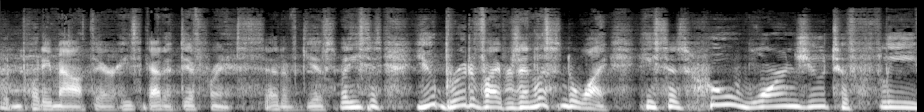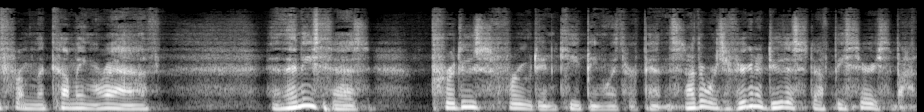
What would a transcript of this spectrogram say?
wouldn't put him out there. He's got a different set of gifts. But he says, You brood of vipers. And listen to why. He says, Who warned you to flee from the coming wrath? And then he says, Produce fruit in keeping with repentance. In other words, if you're going to do this stuff, be serious about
